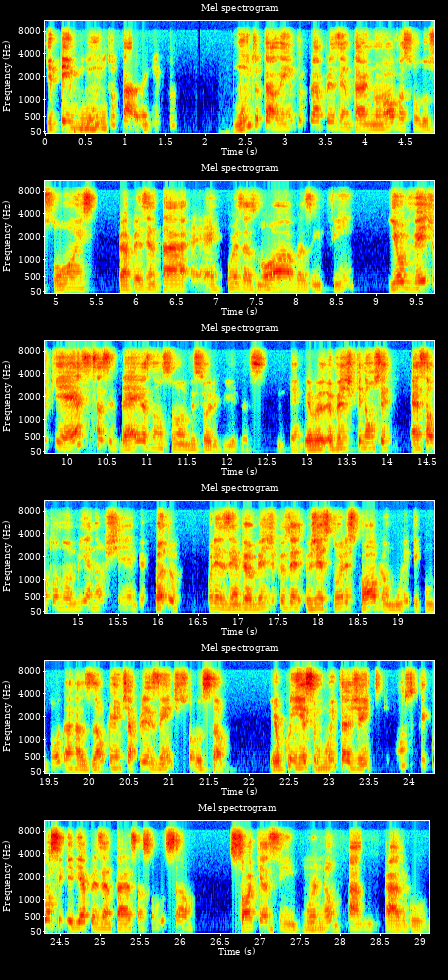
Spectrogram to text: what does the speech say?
que têm uhum. muito talento, muito talento para apresentar novas soluções, para apresentar é, coisas novas, enfim. E eu vejo que essas ideias não são absorvidas, entendeu? Eu, eu vejo que não se, essa autonomia não chega. Quando por exemplo, eu vejo que os gestores cobram muito, e com toda a razão, que a gente apresente solução. Eu conheço muita gente que, conseguiria apresentar essa solução. Só que, assim, por uhum. não estar num cargo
